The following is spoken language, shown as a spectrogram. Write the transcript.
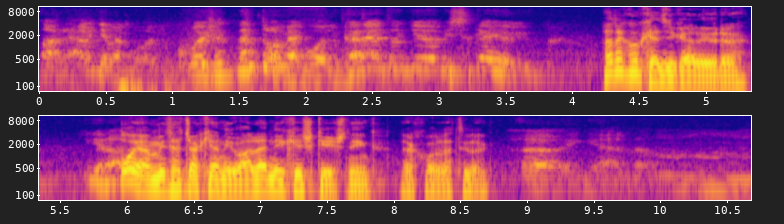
Várjál, ugye megoldjuk. Vagyis hát nem tudom, megoldjuk el, lehet, hogy vissza kell jöjjünk. Hát akkor kezdjük előről. Igen, az, Olyan, mintha csak Janival lennék és késnénk, gyakorlatilag. ö, igen. Mm,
